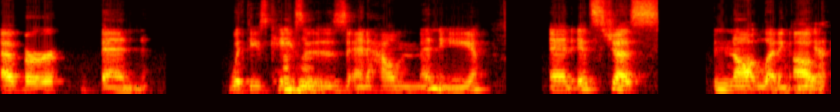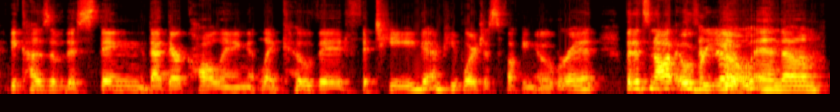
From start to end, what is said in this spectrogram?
ever been with these Mhm. cases and how many. And it's just not letting up Yeah. because of this thing that they're calling like COVID fatigue, and people are just fucking over it. But it's not over you. And um,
